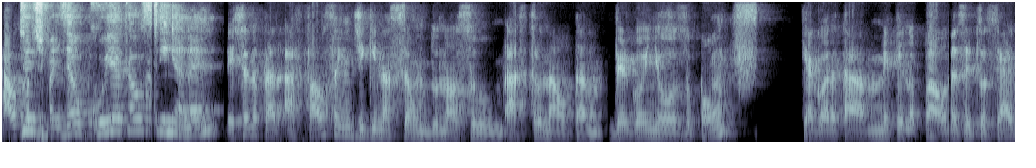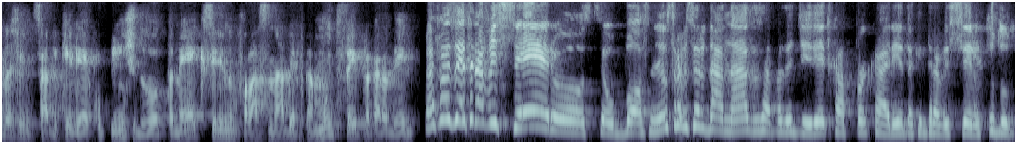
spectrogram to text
falsa, Gente, mas é o cu e a calcinha, né? deixando claro a falsa indignação do nosso astronauta vergonhoso Pontes, que agora tá metendo pau nas redes sociais, mas a gente sabe que ele é cupinche do outro também, é que se ele não falasse nada ia ficar muito feio pra cara dele. Vai fazer travesseiro, seu bosta. Nem os travesseiros da NASA vai fazer direito, aquela porcaria daquele travesseiro, tudo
